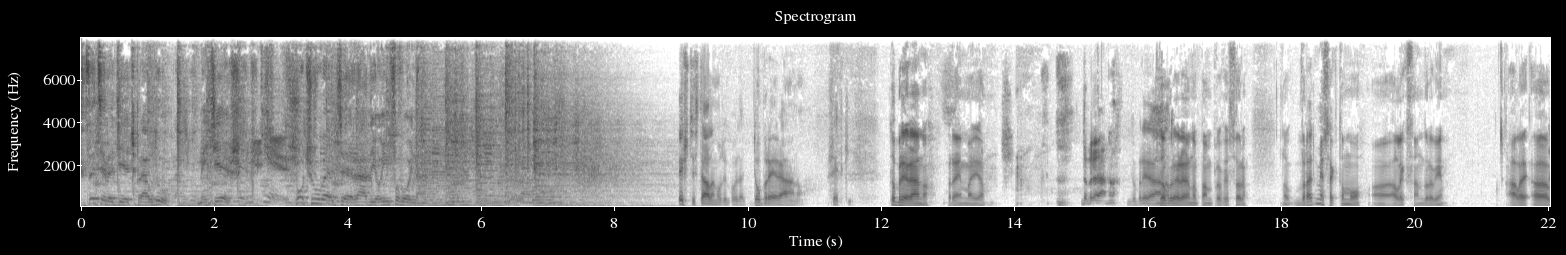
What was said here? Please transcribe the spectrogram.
Chcete vedieť pravdu? My tiež. My tiež. Počúvajte Rádio Infovojna. Ešte stále môžem povedať dobré ráno všetkých. Dobré ráno, prajem aj ja. Dobré ráno. Dobré ráno. Dobré ráno, pán profesor. No, vráťme sa k tomu uh, Aleksandrovi. Ale uh,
